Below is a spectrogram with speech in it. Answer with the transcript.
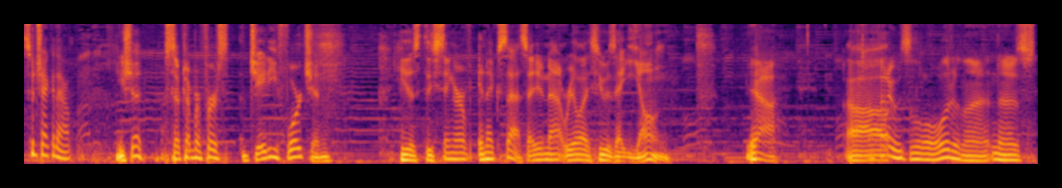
So check it out. You should. September 1st, JD Fortune. He is the singer of INXS. I did not realize he was that young. Yeah. I uh, thought he was a little older than that. And it was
